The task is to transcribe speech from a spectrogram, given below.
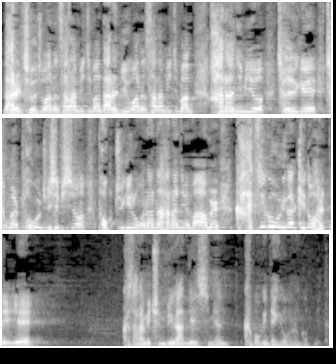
나를 저주하는 사람이지만 나를 미워하는 사람이지만 하나님이여 저에게 정말 복을 주십시오. 복 주기를 원하는 하나님의 마음을 가지고 우리가 기도할 때에 그 사람이 준비가 안 돼 있으면 그 복이 내게 오는 겁니다.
